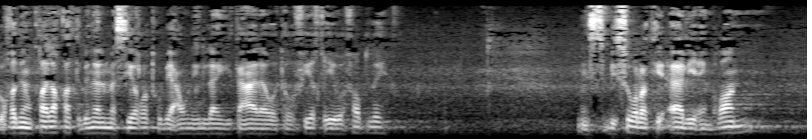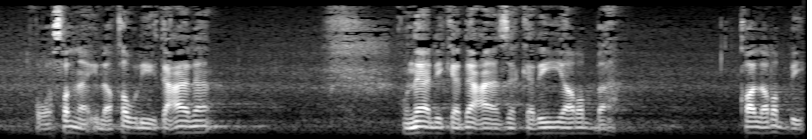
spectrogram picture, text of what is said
وقد انطلقت بنا المسيرة بعون الله تعالى وتوفيقه وفضله. بسورة آل عمران ووصلنا إلى قوله تعالى هنالك دعا زكريا ربه. قال ربي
